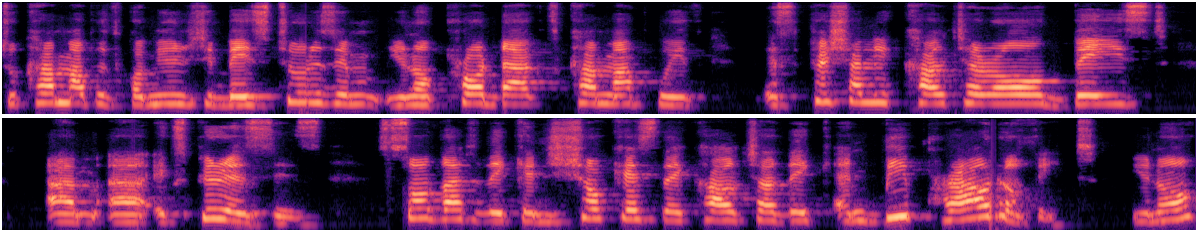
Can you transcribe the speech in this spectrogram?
to come up with community-based tourism, you know, products, come up with especially cultural-based um, uh, experiences so that they can showcase their culture, they can be proud of it, you know,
